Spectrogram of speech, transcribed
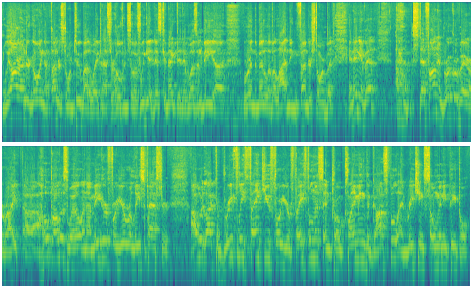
We are undergoing a thunderstorm too, by the way, Pastor Hovind. So if we get disconnected, it wasn't me. Uh, we're in the middle of a lightning thunderstorm. But in any event, Stefan and Brooke Rivera write, uh, I hope all is well, and I'm eager for your release, Pastor. I would like to briefly thank you for your faithfulness in proclaiming the gospel and reaching so many people.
